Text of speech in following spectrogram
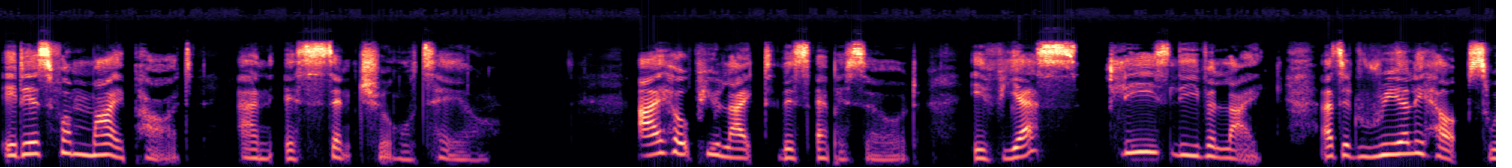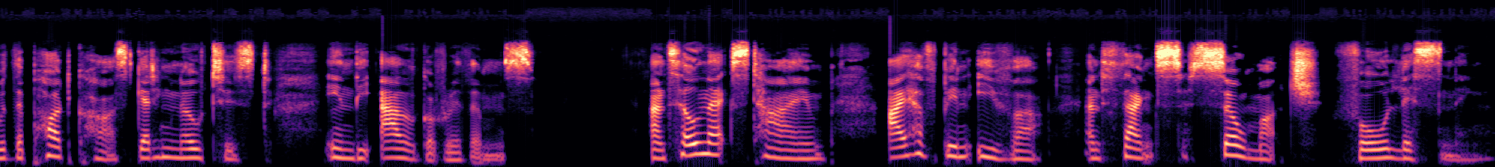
it is for my part an essential tale. I hope you liked this episode. If yes, please leave a like as it really helps with the podcast getting noticed in the algorithms. Until next time, I have been Eva and thanks so much for listening.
